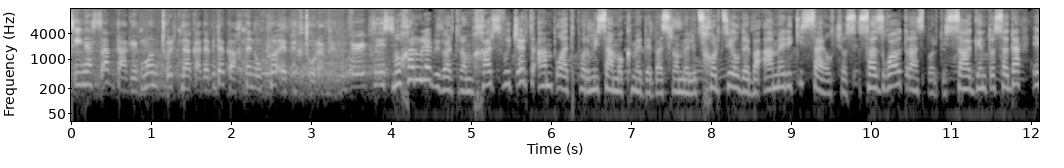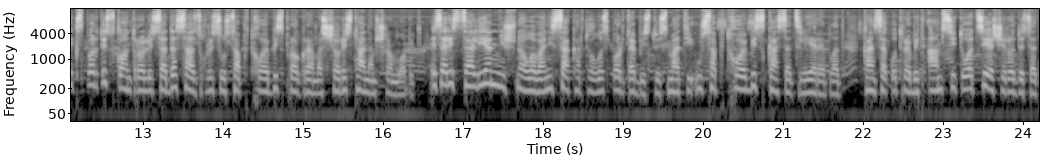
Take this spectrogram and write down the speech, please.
წინასწარ დაგეგმონ ტვირთნაკადები და გახდნენ უფრო ეფექტურები. მოხარულები ვართ, რომ ხარს ვუჭერთ ამ პლატფორმის ამოქმედებას, რომელიც ხორციელდება ამერიკის საელჩოს, საზღვაო ტრანსპორტის სააგენტოსა და ექსპორტის კონტროლისა და საზღვრის უსაფრთხოების პროგრამას შორის თანამშრომლობით. ეს არის ძალიან მნიშვნელოვანი საქართველოს სპორტებისთვის, მათი უსაფრთხოების გასაძლიერებლად, განსაკუთრებით ამ სიტუაციაში, როდესაც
